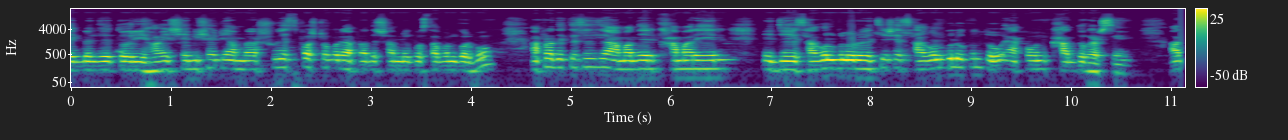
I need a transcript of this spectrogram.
দেখবেন যে তৈরি হয়, সে বিষয়টি আমরা সুস্পষ্ট করে আপনাদের সামনে উপস্থাপন করব। আপনারা দেখতেছেন যে আমাদের খামারের যে ছাগলগুলো রয়েছে, সে ছাগলগুলো কিন্তু এখন খাদ্য খাচ্ছে আর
